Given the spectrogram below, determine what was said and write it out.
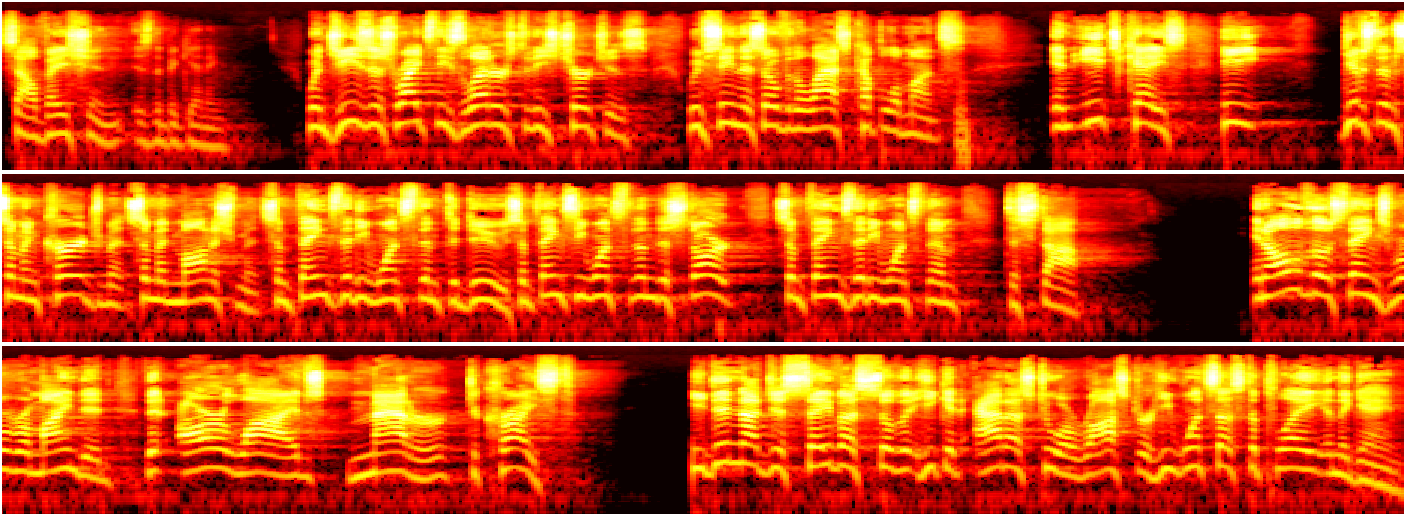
Salvation is the beginning. When Jesus writes these letters to these churches, we've seen this over the last couple of months. In each case, he gives them some encouragement, some admonishment, some things that he wants them to do, some things he wants them to start, some things that he wants them to stop. In all of those things, we're reminded that our lives matter to Christ. He did not just save us so that he could add us to a roster, he wants us to play in the game.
